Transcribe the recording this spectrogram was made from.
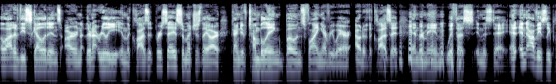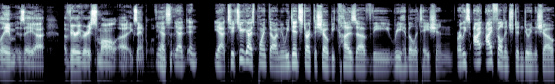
a lot of these skeletons are n- they're not really in the closet per se, so much as they are kind of tumbling, bones flying everywhere out of the closet, and remain with us in this day. And, and obviously, Plame is a uh, a very very small uh, example of that. Yes. Yeah, and yeah, to to you guys' point though, I mean, we did start the show because of the rehabilitation, or at least I I felt interested in doing the show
